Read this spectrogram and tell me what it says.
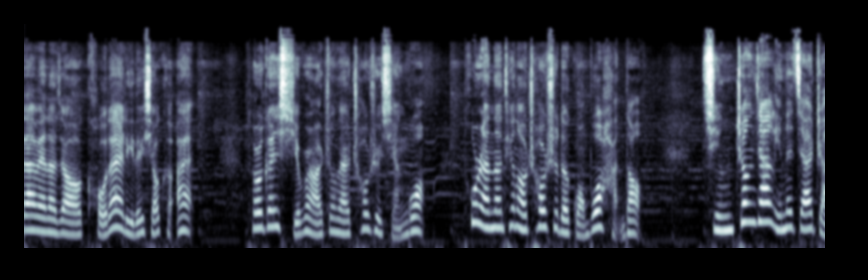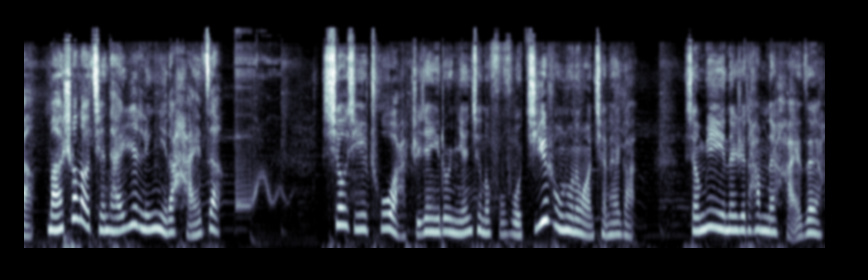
下一位呢叫口袋里的小可爱，他说跟媳妇儿啊正在超市闲逛，突然呢听到超市的广播喊道。请张嘉林的家长马上到前台认领你的孩子。消息一出啊，只见一对年轻的夫妇急匆匆地往前台赶，想必那是他们的孩子呀。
